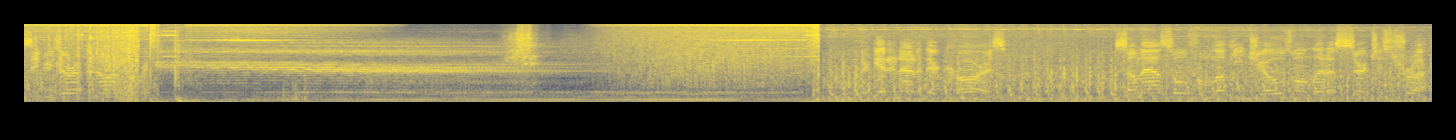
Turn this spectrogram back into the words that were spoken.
Civvies are up in arms. They're getting out of their cars. Some asshole from Lucky Joe's won't let us search his truck.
